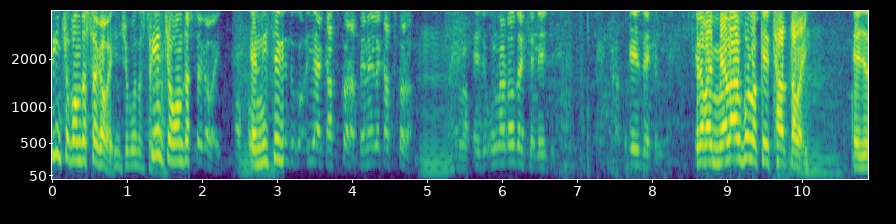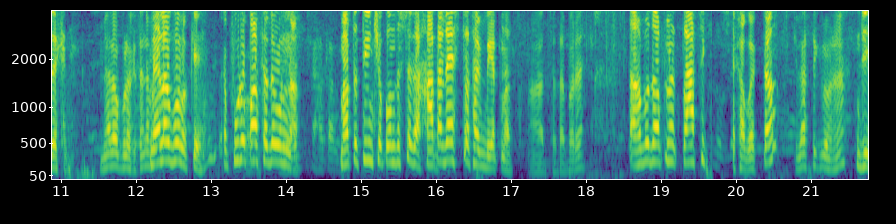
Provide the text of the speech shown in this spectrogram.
350 টাকা ভাই। 350 টাকা। 350 টাকা ভাই। এর নিচে কিন্তু ইয়া কাজ করা প্যানেলে কাজ করা। এই যে ওনাটাও দেখেন এই যে। এই দেখেন। এটা ভাই মেলা উপলক্ষে ছাড়টা ভাই। এই যে দেখেন। মেলা উপলক্ষে তাই না মেলা উপলক্ষে। পুরো পাঁচ হাজার মাত্র 350 টাকা। হাতাটা এক্সট্রা থাকবে আপনার। আচ্ছা তারপরে? তারপর আপনার ক্লাসিক দেখাবো একটা। ক্লাসিক লোন হ্যাঁ? জি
